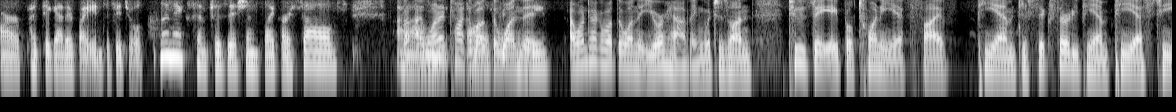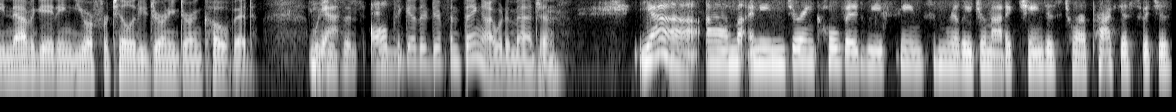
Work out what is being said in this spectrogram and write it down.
are put together by individual clinics and physicians like ourselves. But I want to talk about the one that I want to talk about the one that you're having, which is on Tuesday, April 20th, 5 p.m. to 6:30 p.m. PST, navigating your fertility journey during COVID, which is an altogether different thing, I would imagine. Yeah, um, I mean, during COVID, we've seen some really dramatic changes to our practice, which is,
